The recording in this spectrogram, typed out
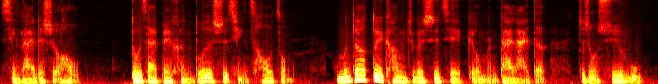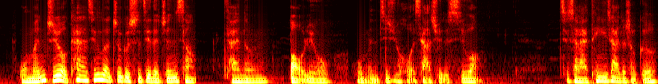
醒来的时候，都在被很多的事情操纵。我们都要对抗这个世界给我们带来的这种虚无。我们只有看清了这个世界的真相，才能保留。我们继续活下去的希望。接下来听一下这首歌，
